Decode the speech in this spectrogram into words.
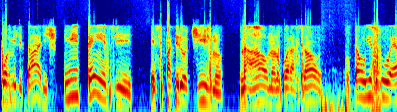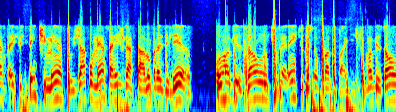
por militares e tem esse, esse patriotismo na alma, no coração, então isso, essa, esse sentimento já começa a resgatar no brasileiro uma visão diferente do seu próprio país, uma visão,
